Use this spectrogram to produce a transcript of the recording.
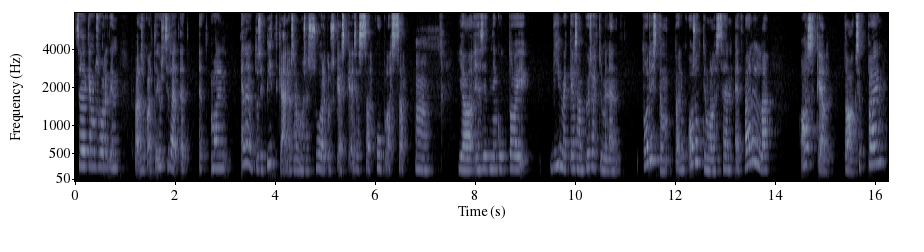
Sen jälkeen mä suoritin pääsykoetta just sillä, että et, et mä olin elänyt tosi pitkään jo semmoisessa suorituskeskeisessä kuplassa. Mm. Ja, ja sitten niinku toi viime kesän pysähtyminen todisti, tai niinku osoitti mulle sen, että välillä askel taaksepäin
